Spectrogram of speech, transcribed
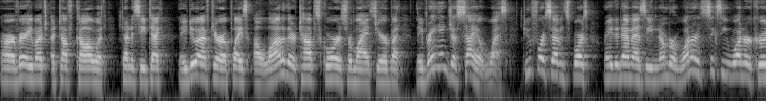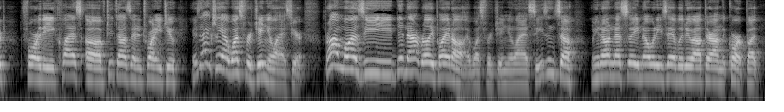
are very much a tough call with Tennessee Tech. They do have to replace a lot of their top scorers from last year, but they bring in Josiah West. 247 Sports rated him as the number 161 recruit for the class of 2022. He was actually at West Virginia last year. Problem was, he did not really play at all at West Virginia last season, so we don't necessarily know what he's able to do out there on the court, but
